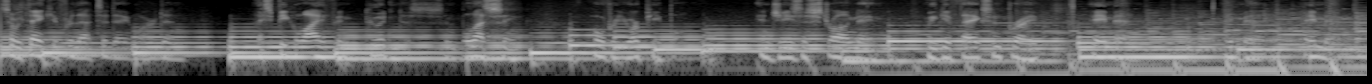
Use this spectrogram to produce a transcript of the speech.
So we thank you for that today, I speak life and goodness and blessing over your people. In Jesus' strong name, we give thanks and pray. Amen. Amen. Amen.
